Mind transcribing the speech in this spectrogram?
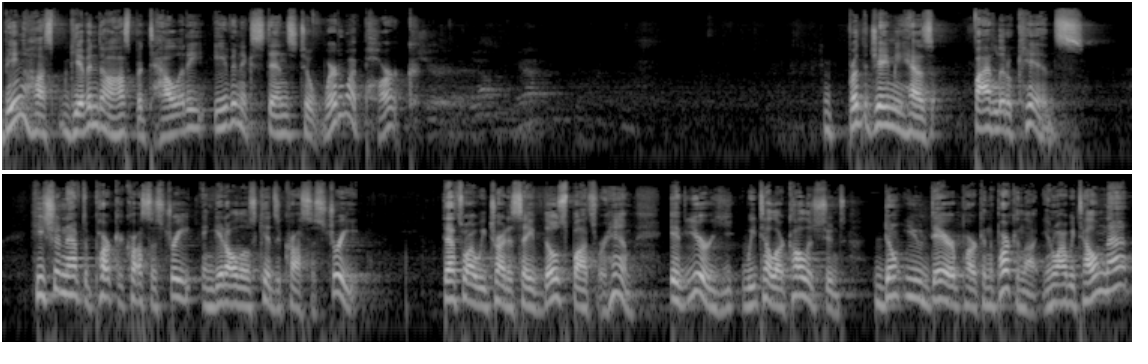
being hosp- given to hospitality even extends to where do I park? Brother Jamie has five little kids. He shouldn't have to park across the street and get all those kids across the street. That's why we try to save those spots for him. If you're, we tell our college students, don't you dare park in the parking lot. You know why we tell them that?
